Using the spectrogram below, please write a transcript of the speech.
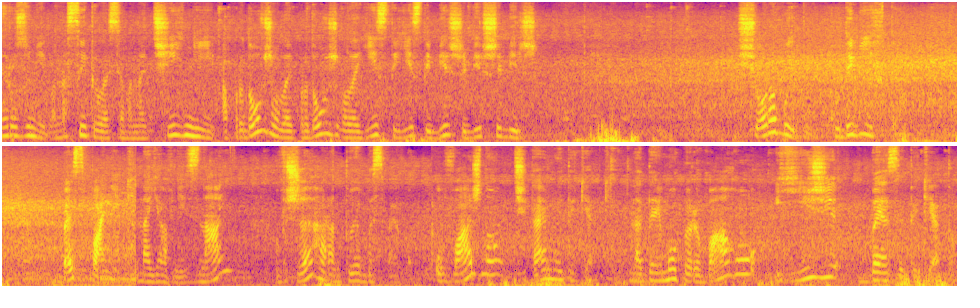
не розуміла, наситилася вона чи ні, а продовжувала і продовжувала їсти, їсти більше, більше, більше. Що робити? Куди бігти? Без паніки. Наявність знань вже гарантує безпеку. Уважно читаємо етикетки. Надаємо перевагу їжі без етикеток.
